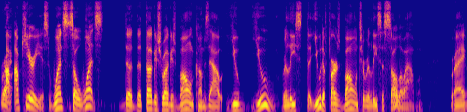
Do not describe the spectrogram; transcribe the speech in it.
right. I'm, I'm curious once so once the the thuggish ruggish bone comes out you you release the you the first bone to release a solo album right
